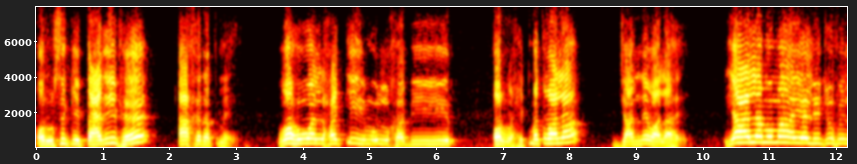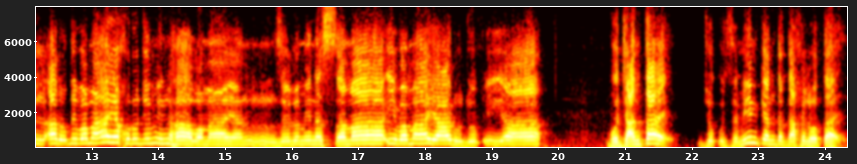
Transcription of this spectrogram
और उसी की तारीफ़ है आखिरत में। वह हकीमुल खबीर। और वह हिकमत वाला जानने वाला है। वो जानता है जो कुछ ज़मीन के अंदर दाखिल होता है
